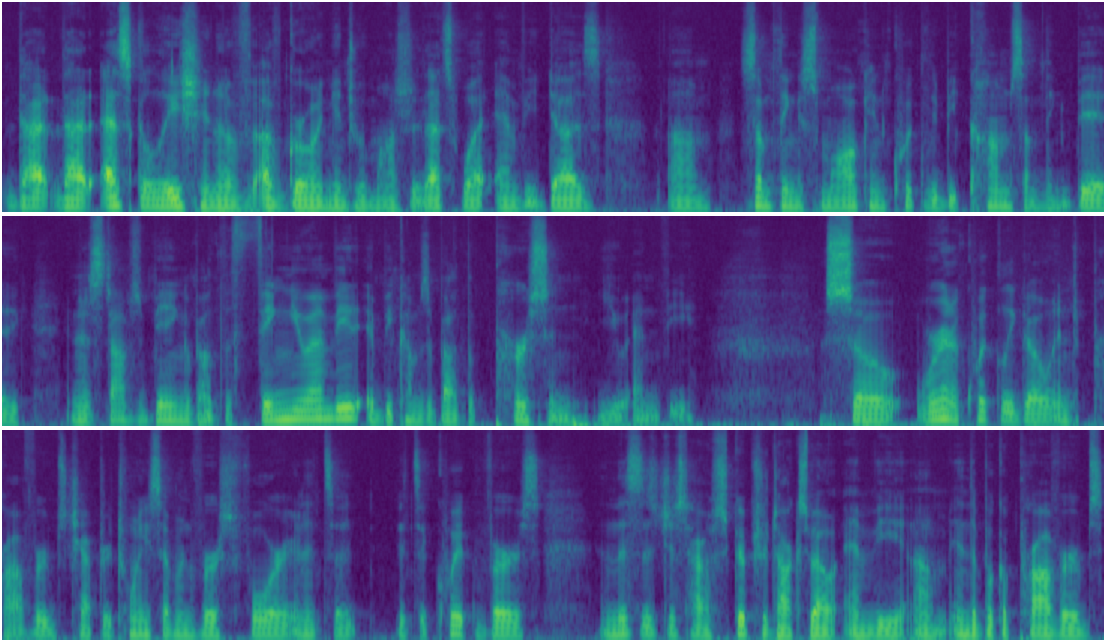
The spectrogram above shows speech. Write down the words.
that that escalation of of growing into a monster that's what envy does um, something small can quickly become something big and it stops being about the thing you envied it becomes about the person you envy so we're going to quickly go into proverbs chapter 27 verse 4 and it's a it's a quick verse and this is just how scripture talks about envy um, in the book of proverbs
